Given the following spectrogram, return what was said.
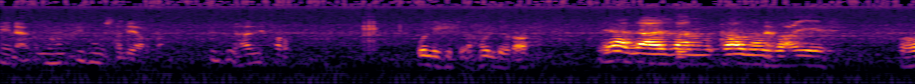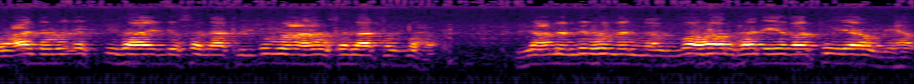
إي نعم يقوم يصلي أربعة. هذه فرق واللي واللي راح. هذا أيضا قول ضعيف. وهو عدم الاكتفاء بصلاة الجمعة أو صلاة الظهر. زعم منهم أن الظهر فريضة يومها.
